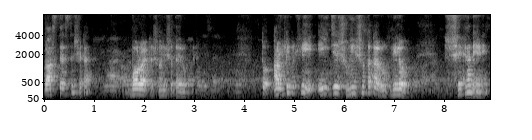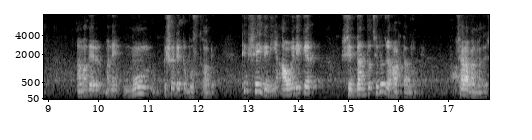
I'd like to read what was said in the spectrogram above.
তো আস্তে আস্তে সেটা বড় একটা সহিংসতায় রূপ নেয়। তো আলটিমেটলি এই যে সহিংসতাটা রূপ নিল সেখানে আমাদের মানে মূল বিষয়টা একটু বুঝতে হবে। ঠিক সেই দিনই আওয়ামী লীগের সিদ্ধান্ত ছিল যে হরতাল হবে। সারা বাংলাদেশ।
